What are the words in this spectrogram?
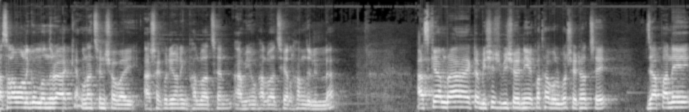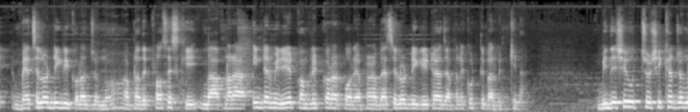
আসসালামু আলাইকুম বন্ধুরা, কেমন আছেন সবাই? আশা করি অনেক ভালো আছেন, আমিও ভালো আছি, আলহামদুলিল্লাহ। আজকে আমরা একটা বিশেষ বিষয় নিয়ে কথা বলব, সেটা হচ্ছে জাপানে ব্যাচেলর ডিগ্রি করার জন্য আপনাদের প্রসেস কি, বা আপনারা ইন্টারমিডিয়েট কমপ্লিট করার পরে আপনারা ব্যাচেলর ডিগ্রিটা জাপানে করতে পারবেন কিনা? বিদেশে উচ্চ শিক্ষার জন্য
